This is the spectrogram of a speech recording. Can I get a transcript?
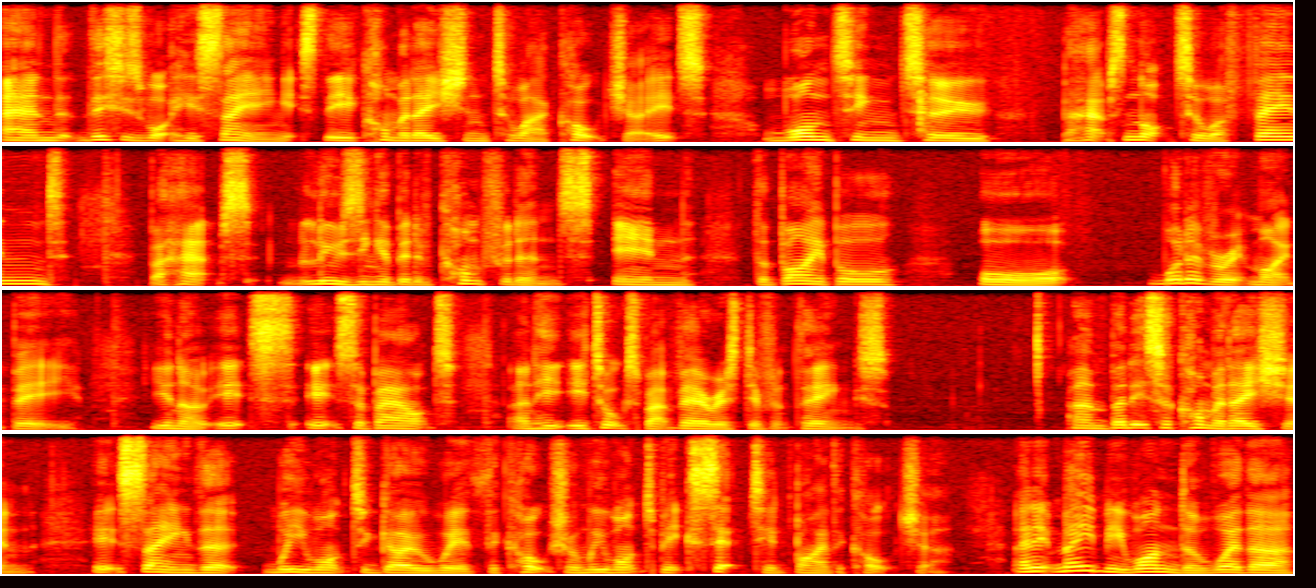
And this is what he's saying it's the accommodation to our culture, it's wanting to perhaps not to offend, perhaps losing a bit of confidence in the Bible or whatever it might be. You know, it's it's about, and he, he talks about various different things. Um, but it's accommodation. It's saying that we want to go with the culture and we want to be accepted by the culture. And it made me wonder whether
